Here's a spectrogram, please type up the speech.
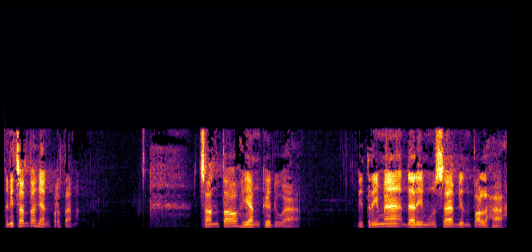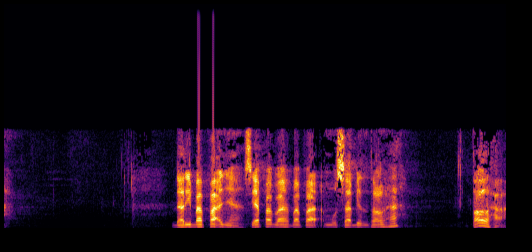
Ini contoh yang pertama. Contoh yang kedua diterima dari Musa bin Talha dari bapaknya. Siapa bapak Musa bin Talha? Talha.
